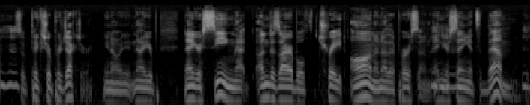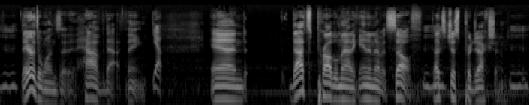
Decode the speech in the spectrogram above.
Mm-hmm. So picture projector. You know, now you're now you're seeing that undesirable trait on another person, and you're Mhm. saying it's them. Mm-hmm. They're the ones that have that thing. Yep. And that's problematic in and of itself. Mhm. That's just projection.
